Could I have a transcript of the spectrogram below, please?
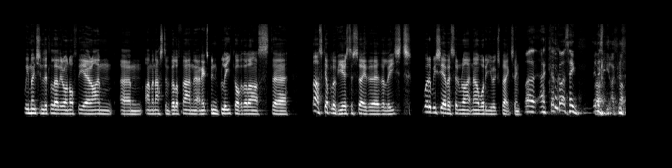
we mentioned a little earlier on off the air. I'm um, I'm an Aston Villa fan, and it's been bleak over the last uh, last couple of years, to say the the least. Where do we see Everton right now? What are you expecting? Well, I, have got to say, Sorry, I can't.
